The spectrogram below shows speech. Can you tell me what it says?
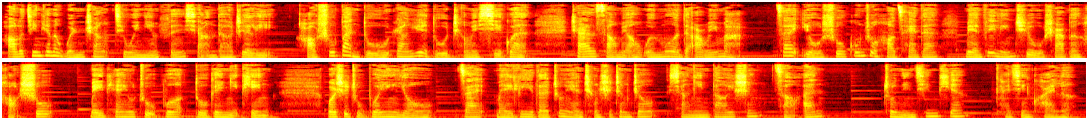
好了，今天的文章就为您分享到这里。好书伴读，让阅读成为习惯。长按扫描文末的二维码。在有书公众号菜单免费领取五十二本好书，每天有主播读给你听。我是主播应由，在美丽的中原城市郑州向您道一声早安，祝您今天开心快乐。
